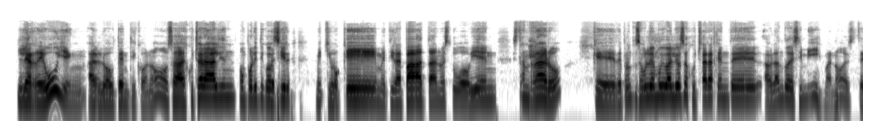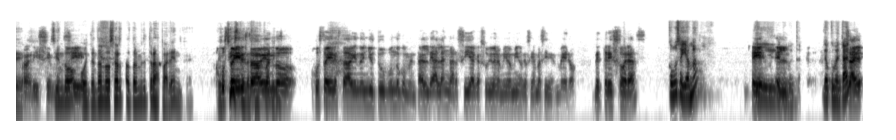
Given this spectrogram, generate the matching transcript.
le rehuyen a lo auténtico, ¿no? O sea, escuchar a alguien, a un político decir, me equivoqué, metí la pata, no estuvo bien, es tan raro que de pronto se vuelve muy valioso escuchar a gente hablando de sí misma, ¿no? Este, Rarísimo. siendo sí. o intentando ser totalmente transparente. Justo Existe ayer estaba viendo, justo ayer estaba viendo en YouTube un documental de Alan García que ha subido un amigo mío que se llama Sin Esmero, de tres horas. ¿Cómo se llama? Eh, el el- documental. ¿Documental? O sea, el-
